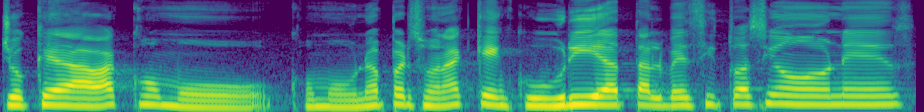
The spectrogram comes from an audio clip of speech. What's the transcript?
yo quedaba como, como una persona que encubría tal vez situaciones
